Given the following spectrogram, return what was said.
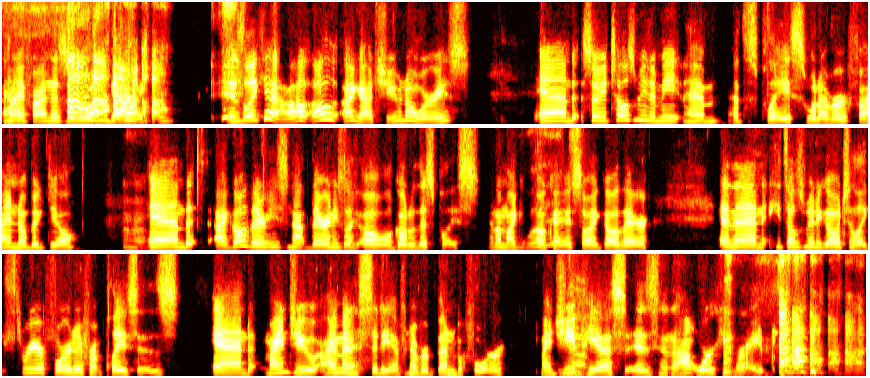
and I find this one guy He's like, yeah, I'll, I'll, I got you, no worries. And so he tells me to meet him at this place, whatever, fine, no big deal. Uh-huh. And I go there, he's not there, and he's like, oh, well, go to this place. And I'm like, What? okay, so I go there. And then he tells me to go to like three or four different places. And mind you, I'm in a city I've never been before. My Yeah. GPS is not working right.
